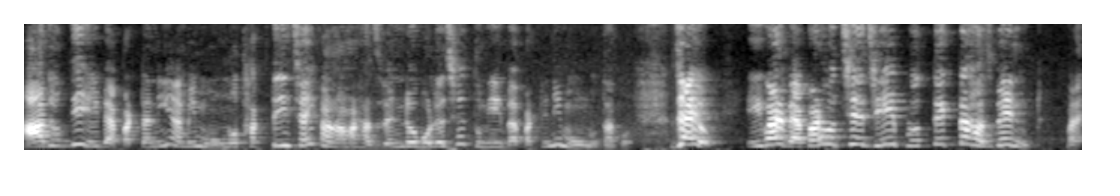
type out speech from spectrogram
আজ অবধি এই ব্যাপারটা নিয়ে আমি মৌন থাকতেই চাই, কারণ আমার হাজব্যান্ডও বলেছে, তুমি এই ব্যাপারটা নিয়ে মৌন থাকো। যাই হোক এইবার ব্যাপার হচ্ছে যে প্রত্যেকটা হাজব্যান্ড মানে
